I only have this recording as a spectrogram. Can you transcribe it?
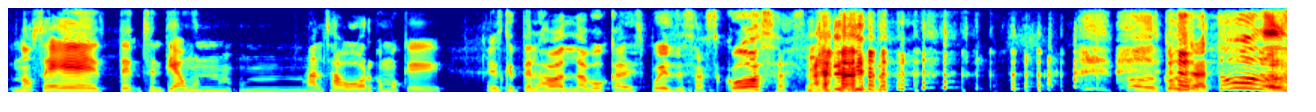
no sé, te- sentía un, un mal sabor, como que... Es que te lavas la boca después de esas cosas. Todos contra todos.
